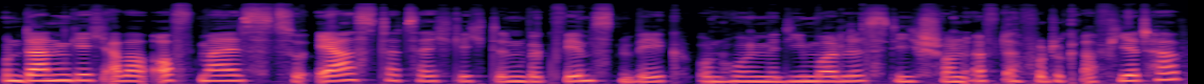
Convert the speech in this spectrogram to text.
Und dann gehe ich aber oftmals zuerst tatsächlich den bequemsten Weg und hole mir die Models, die ich schon öfter fotografiert habe,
